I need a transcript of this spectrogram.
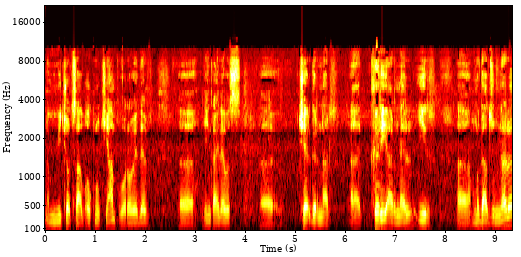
միջոցով օգնությամբ, որովհետև ինք այլևս չեր գրնար քրի առնել իր մտածումները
